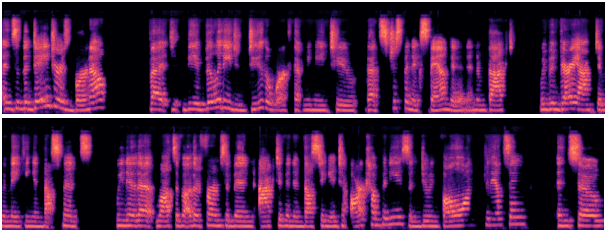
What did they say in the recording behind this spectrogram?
And so the danger is burnout but the ability to do the work that we need to that's just been expanded. And in fact we've been very active in making investments. We know that lots of other firms have been active in investing into our companies and doing follow-on financing. And so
